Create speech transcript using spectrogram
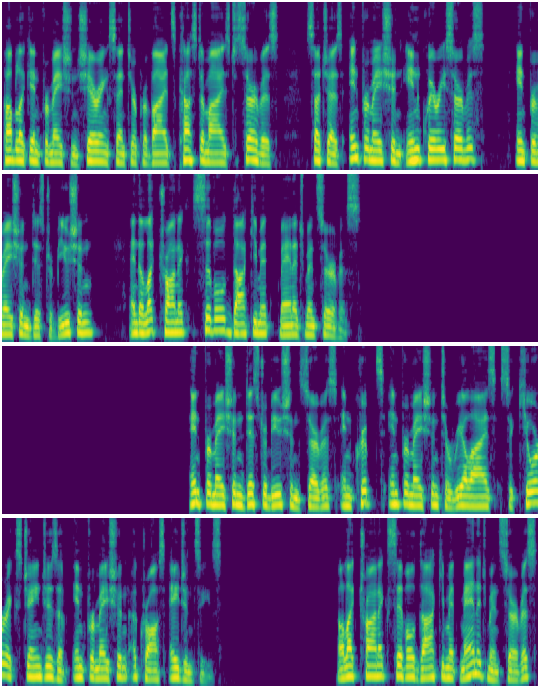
Public Information Sharing Center provides customized service such as information inquiry service information distribution, and electronic civil document management service. Information Distribution Service encrypts information to realize secure exchanges of information across agencies. Electronic Civil Document Management Service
